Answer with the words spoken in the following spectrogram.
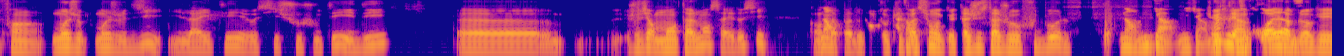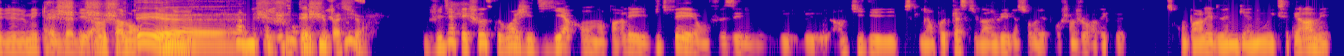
Enfin, moi je, moi je dis, il a été aussi chouchouté, aidé. euh, je veux dire, mentalement, ça aide aussi. Quand t'as pas d'autres occupations et que t'as juste à jouer au football. Non, Mika, Mika. Veux dire- incroyable, ok, le mec Eh, il a des, un talent. Euh, je suis pas sûr. Je vais dire quelque chose que moi j'ai dit hier quand on en parlait vite fait. On faisait le, le- le- un petit dé- parce qu'il y a un podcast qui va arriver bien sûr dans les prochains jours avec le- ce qu'on parlait de Nganou, etc. Mais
